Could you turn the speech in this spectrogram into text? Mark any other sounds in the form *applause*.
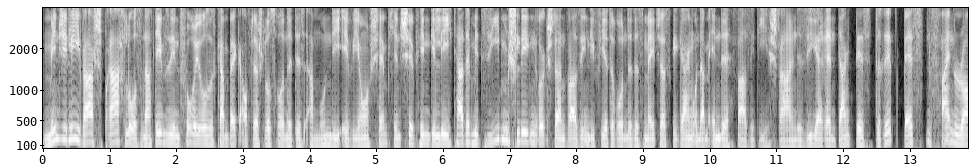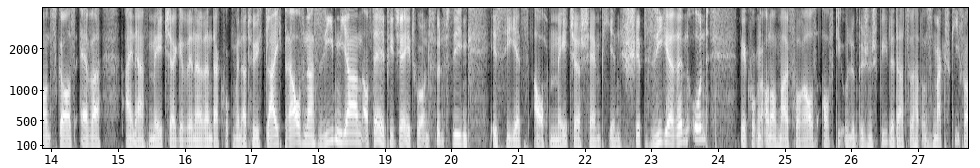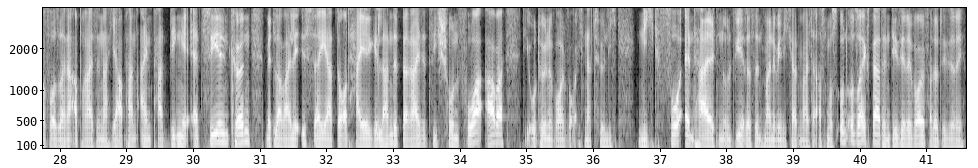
Minji Lee war sprachlos, nachdem sie ein furioses Comeback auf der Schlussrunde des Amundi Evian Championship hingelegt hatte. Mit sieben Schlägen Rückstand war sie in die vierte Runde des Majors gegangen und am Ende war sie die strahlende Siegerin. Dank des drittbesten Final Round Scores ever einer Major-Gewinnerin. Da gucken wir natürlich gleich drauf. Nach sieben Jahren auf der LPGA Tour und fünf Siegen ist sie jetzt auch Major Championship Siegerin und wir gucken auch noch mal voraus auf die Olympischen Spiele. Dazu hat uns Max Kiefer vor seiner Abreise nach Japan ein paar Dinge erzählen können. Mittlerweile ist er ja dort heil gelandet, bereitet sich schon vor, aber die O-Töne wollen wir euch natürlich nicht vorenthalten. Und wir, das sind meine Wenigkeit Malte Asmus und unsere Expertin Desiree Wolf. Hallo Desiree.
